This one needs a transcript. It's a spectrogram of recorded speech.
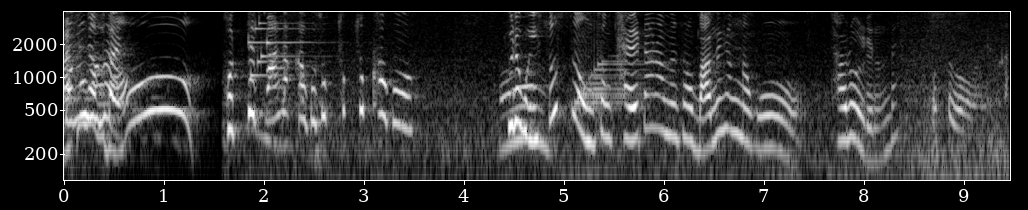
맛있나 보다. 오. 바삭하고 속 촉촉하고 그리고 이 소스 엄청 달달하면서 마늘 향 나고 잘 어울리는데? 소스 먹어봐야겠다.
